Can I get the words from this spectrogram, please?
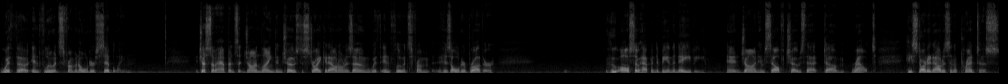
with uh, influence from an older sibling? It just so happens that John Langdon chose to strike it out on his own with influence from his older brother, who also happened to be in the Navy and John himself chose that um, route. He started out as an apprentice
